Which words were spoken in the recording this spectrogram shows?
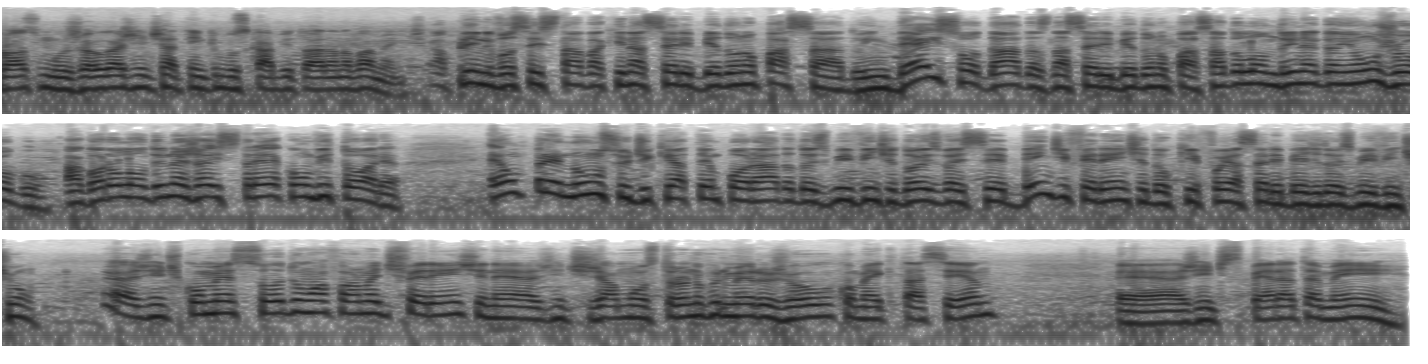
próximo jogo a gente já tem que buscar a vitória novamente. Caprini, você estava aqui na Série B do ano passado. Em 10 rodadas na Série B do ano passado, o Londrina ganhou um jogo. Agora o Londrina já estreia com vitória. É um prenúncio de que a temporada 2022 vai ser bem diferente do que foi a Série B de 2021? É, a gente começou de uma forma diferente, né? A gente já mostrou no primeiro jogo como é que tá sendo. É, a gente espera também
